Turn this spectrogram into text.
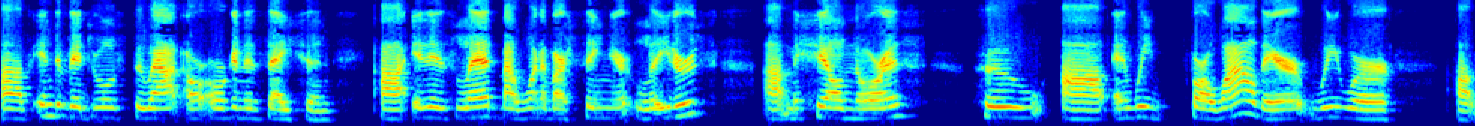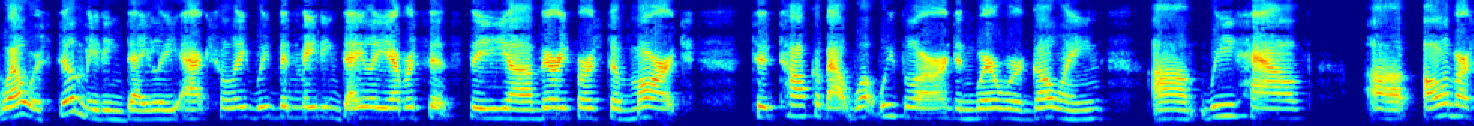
of individuals throughout our organization. Uh, it is led by one of our senior leaders, uh, Michelle Norris, who, uh, and we, for a while there, we were, uh, well, we're still meeting daily, actually. We've been meeting daily ever since the uh, very first of March to talk about what we've learned and where we're going. Um, we have uh, all of our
